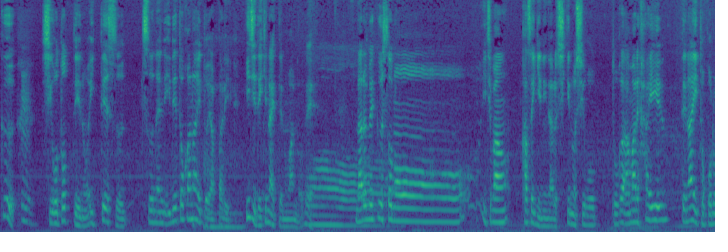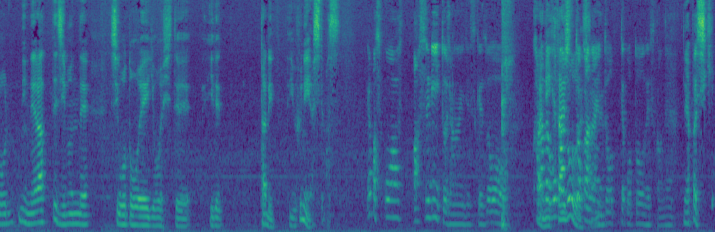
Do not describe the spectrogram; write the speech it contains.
くうん。仕事っていうのを一定数通年で入れとかないとやっぱり維持できないっていうのもあるので、なるべくその一番稼ぎになる式の仕事があまり入ってないところに狙って自分で仕事を営業して入れたりっていうふうにはしてます。やっぱそこはアスリートじゃないですけどまあ体を動かしとかないとってことですかね。でやっぱり式っ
